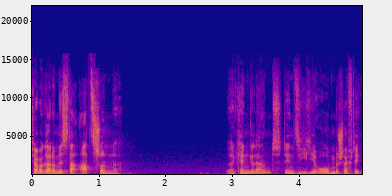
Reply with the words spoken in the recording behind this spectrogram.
Ich habe gerade Mr. Arzt schon äh, kennengelernt, den Sie hier oben beschäftigen.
